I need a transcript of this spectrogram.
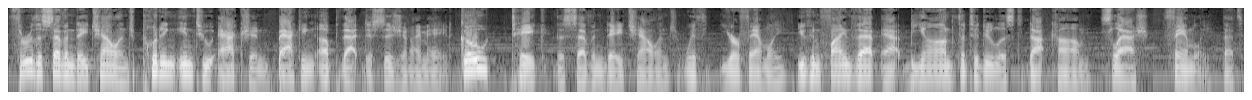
through the seven day challenge, putting into action, backing up that decision I made. Go take the seven day challenge with your family. You can find that at beyondthetodolist.com slash family. That's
